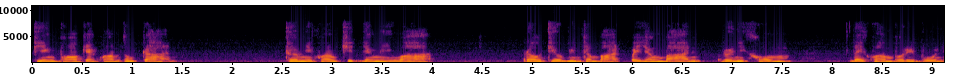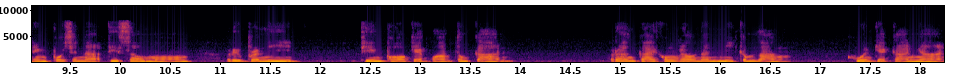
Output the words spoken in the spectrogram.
เพียงพอแก่ความต้องการ เธอมีความคิดอย่างนี้ว่า เราเที่ยวบินทบาทไปยังบ้านหรือนิคม ได้ความบริบูรณ์แห่งโภชนะที่เศร้าหมอง หรือประนีต เพียงพอแก่ความต้องการ ร่างกายของเรานั้นมีกำลัง ควรแก่การงาน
